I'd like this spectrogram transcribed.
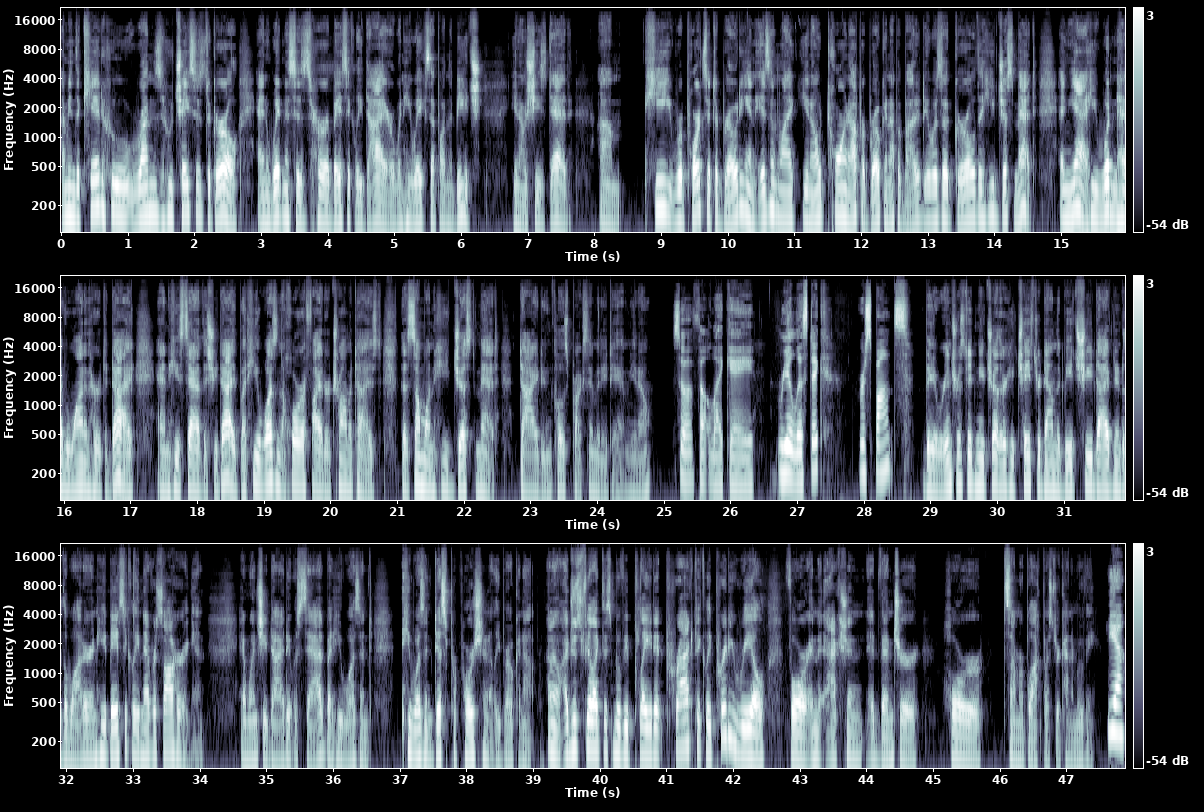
I mean, the kid who runs, who chases the girl and witnesses her basically die, or when he wakes up on the beach, you know, she's dead. Um, he reports it to Brody and isn't like, you know, torn up or broken up about it. It was a girl that he just met. And yeah, he wouldn't have wanted her to die, and he's sad that she died, but he wasn't horrified or traumatized that someone he just met died in close proximity to him, you know? So it felt like a realistic response. They were interested in each other. He chased her down the beach. She dived into the water, and he basically never saw her again. And when she died, it was sad, but he wasn't he wasn't disproportionately broken up. I don't know. I just feel like this movie played it practically pretty real for an action adventure horror summer blockbuster kind of movie. Yeah.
